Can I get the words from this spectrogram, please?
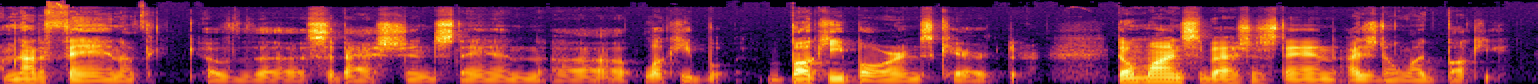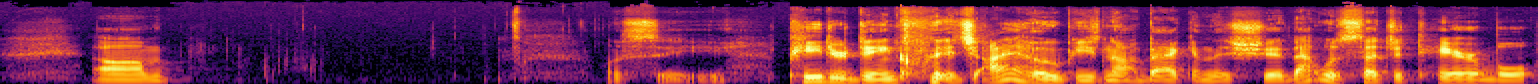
I'm not a fan of the of the Sebastian Stan, uh, Lucky Bucky Barnes character. Don't mind Sebastian Stan, I just don't like Bucky. Um, let's see, Peter Dinklage. I hope he's not back in this shit. That was such a terrible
